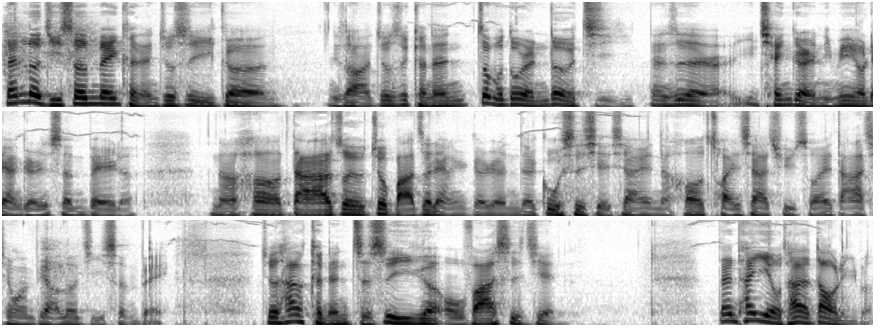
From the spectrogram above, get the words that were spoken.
但乐极生悲可能就是一个。你知道，就是可能这么多人乐极，但是一千个人里面有两个人生悲了，然后大家就就把这两个人的故事写下来，然后传下去，所以大家千万不要乐极生悲。就他可能只是一个偶发事件，但他也有他的道理嘛，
